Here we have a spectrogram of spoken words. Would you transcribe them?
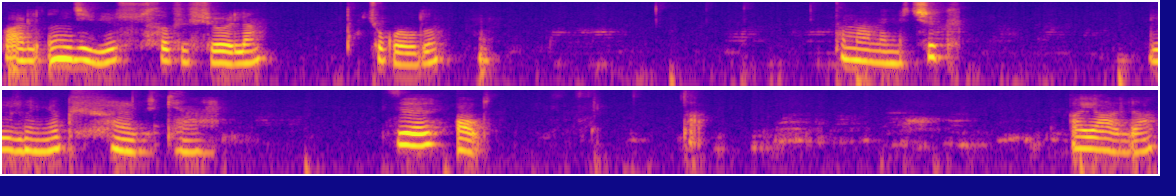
Parlı ince yüz. Hafif şöyle. Çok oldu. Tamamen açık. Düzgünlük her bir kenar. Güzel oldu. Tamam. Ayarla.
